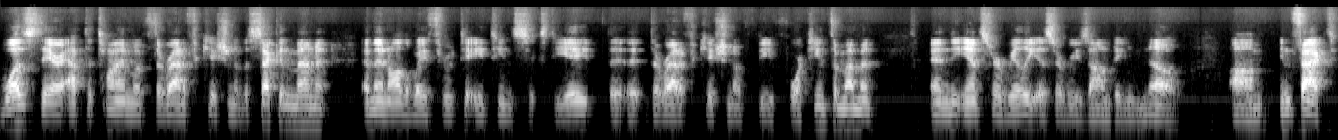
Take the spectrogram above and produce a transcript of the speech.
Was there at the time of the ratification of the Second Amendment? And then all the way through to 1868, the, the ratification of the 14th Amendment. And the answer really is a resounding no. Um, in fact,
